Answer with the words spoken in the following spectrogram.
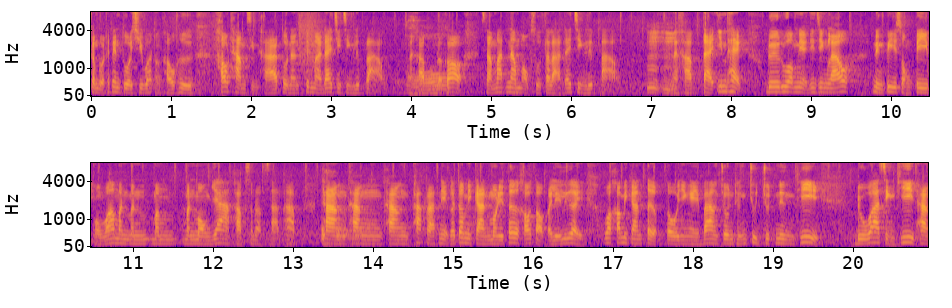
กำหนดให้เป็นตัวชี้วัดของเขาคือเขาทำสินค้าตัวนั้นขึ้นมาได้จริง ๆ หรือเปล่านะครับผมแล้วก็สามารถนำออกสู่ตลาดได้จริงหรือเปล่านะครับแต่ Impact โดยรวมเนี่ยจริง ๆ แล้ว 1 ปี 2 ปี ผมว่ามันมันมันมันมองยากครับสำหรับสตาร์ทอัพทางทางทางภาครัฐเนี่ยก็ต้องมีการมอนิเตอร์เขาต่อไปเรื่อยๆ ว่าเขามีการเติบโตยังไงบ้างจนถึงจุดจุดหนึ่งที่ดูว่าสิ่งที่ทาง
